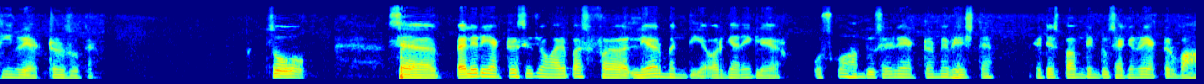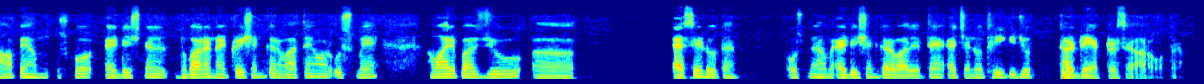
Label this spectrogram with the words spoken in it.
तीन रिएक्टर्स होते हैं। सो so, पहले रिएक्टर से जो हमारे पास लेयर बनती है ऑर्गेनिक लेयर उसको हम दूसरे रिएक्टर में भेजते हैं। It is pumped into second reactor वहाँ पे हम उसको एडिशनल दोबारा नाइट्रेशन करवाते हैं और उसमें हमारे पास जो एसिड होता है उसमें हम एडिशन करवा देते हैं एच की जो थर्ड रिएक्टर से आ रहा होता है।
